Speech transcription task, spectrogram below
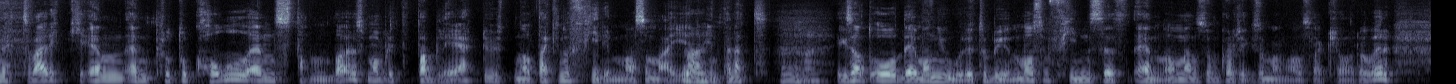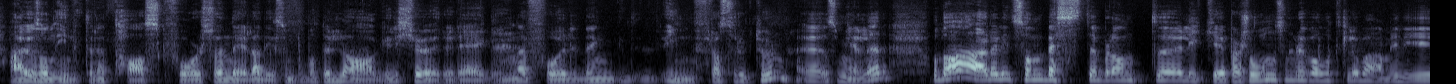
nettverk, en, en protokoll, en standard som har blitt etablert uten at det er ikke noe firma som eier Nei. Internett. Ikke sant? Og det man gjorde til å begynne med, og som fins ennå, men som kanskje ikke så mange av oss er klar over, er jo sånn Internett Task Force og en del av de som på en måte lager kjørereglene for den infrastrukturen eh, som gjelder. Og da er det litt sånn beste blant eh, like personen som blir valgt til å være med i de,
